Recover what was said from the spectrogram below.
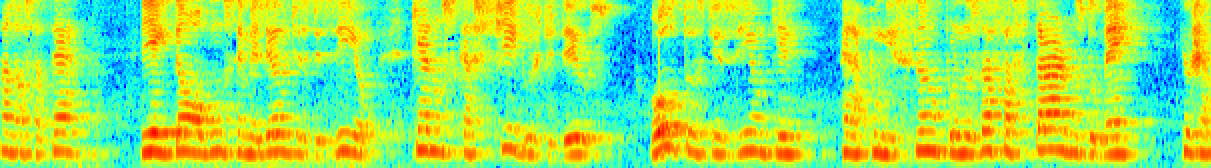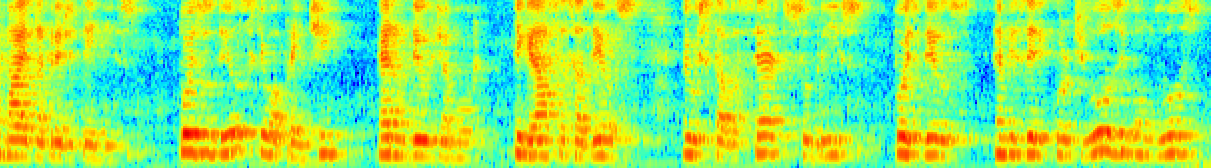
a nossa terra. E então alguns semelhantes diziam que eram os castigos de Deus, outros diziam que era punição por nos afastarmos do bem. Eu jamais acreditei nisso, pois o Deus que eu aprendi era um Deus de amor. E graças a Deus eu estava certo sobre isso, pois Deus é misericordioso e bondoso.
